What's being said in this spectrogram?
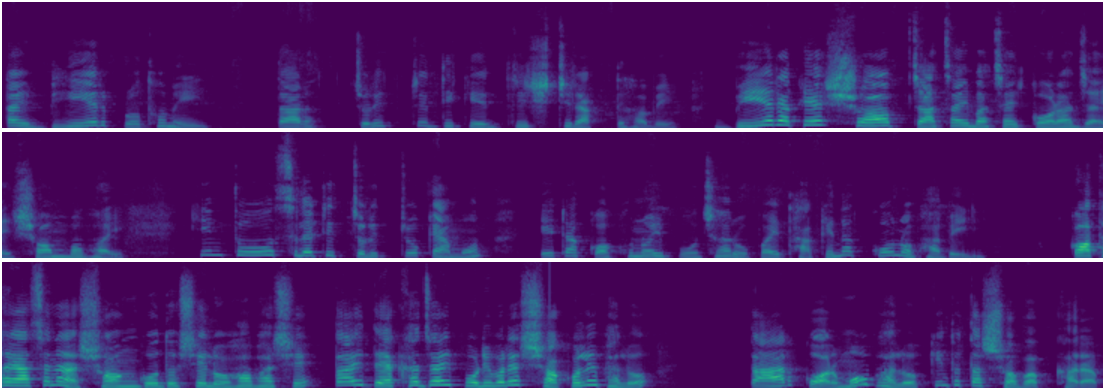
তাই বিয়ের প্রথমেই তার চরিত্রের দিকে দৃষ্টি রাখতে হবে। বিয়ের আগে সব যাচাই বাছাই করা যায়, সম্ভব হয়। কিন্তু ছেলেটির চরিত্র কেমন, এটা কখনোই বোঝার উপায় থাকে না কোনোভাবেই। কথায় আছে না, সঙ্গ দোষে লোহা ভাসে। তাই দেখা যায় পরিবারের সকলে ভালো, তার কর্মও ভালো, কিন্তু তার স্বভাব খারাপ।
